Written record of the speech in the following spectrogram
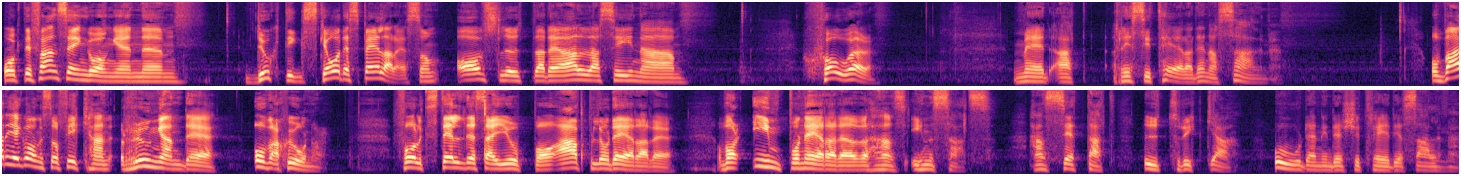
Och det fanns en gång en eh, duktig skådespelare som avslutade alla sina shower med att recitera denna psalm. Och varje gång så fick han rungande ovationer. Folk ställde sig upp och applåderade och var imponerade över hans insats. Hans sätt att uttrycka orden i den 23 salmen.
